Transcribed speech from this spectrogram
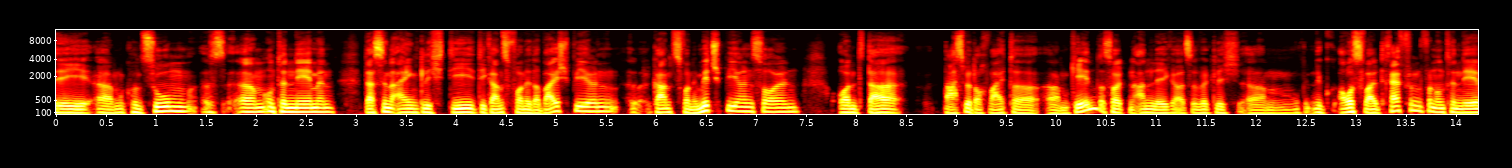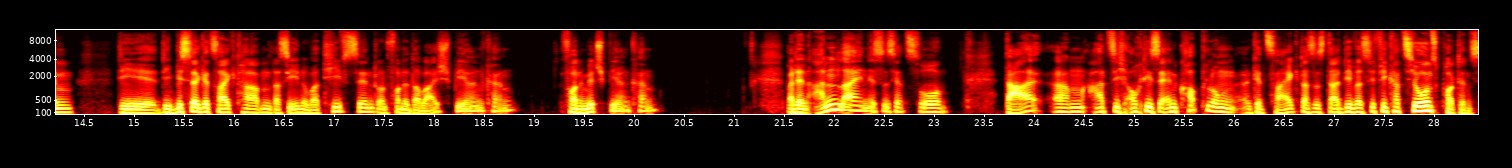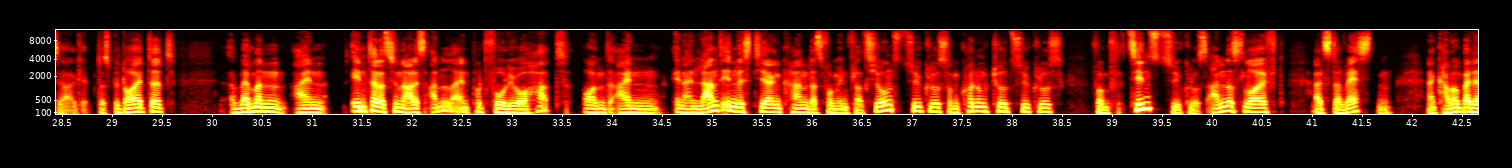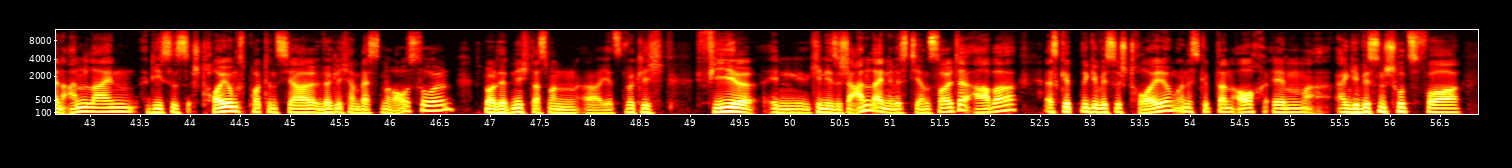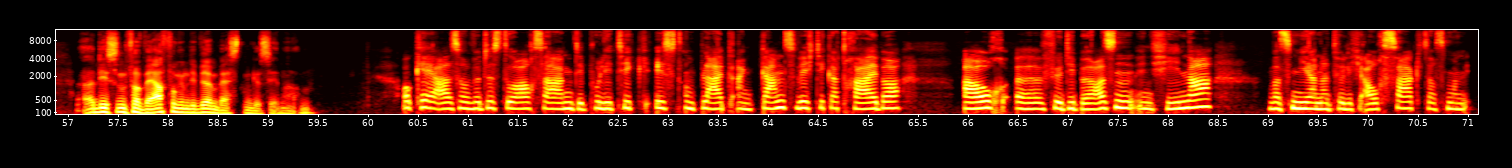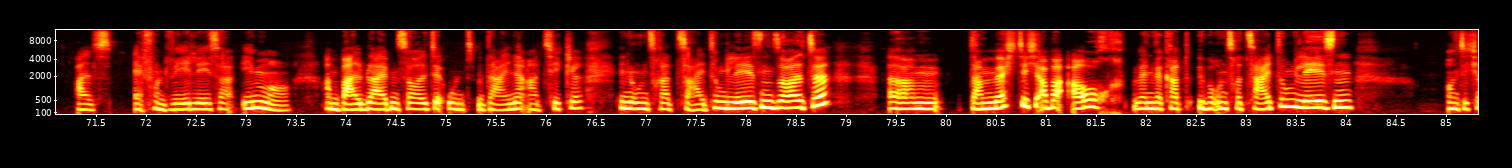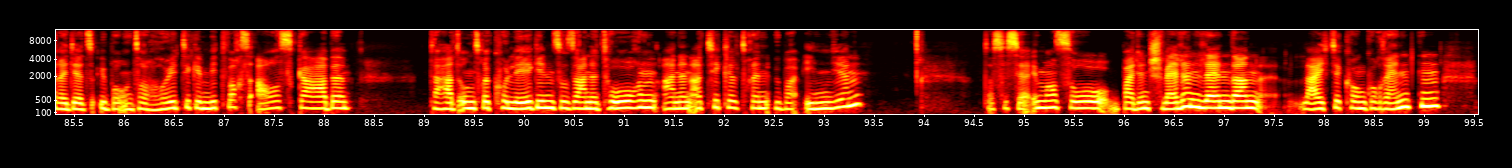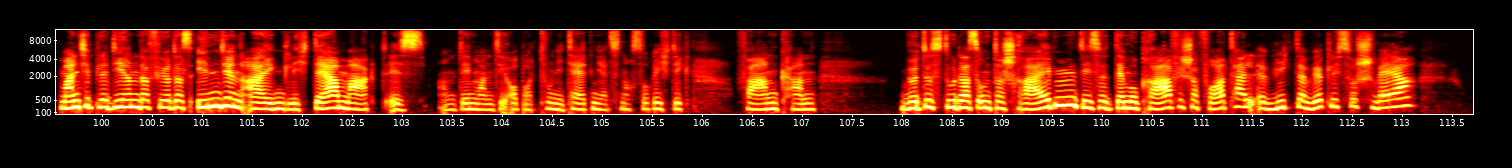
die ähm, Konsumunternehmen, ähm, das sind eigentlich die, die ganz vorne dabei spielen, äh, ganz vorne mitspielen sollen. Und da, das wird auch weiter ähm, gehen. Da sollten Anleger also wirklich ähm, eine Auswahl treffen von Unternehmen, die, die bisher gezeigt haben, dass sie innovativ sind und vorne dabei spielen können, vorne mitspielen können. Bei den Anleihen ist es jetzt so, da ähm, hat sich auch diese Entkopplung äh, gezeigt, dass es da Diversifikationspotenzial gibt. Das bedeutet, wenn man ein internationales Anleihenportfolio hat und ein, in ein Land investieren kann, das vom Inflationszyklus, vom Konjunkturzyklus, vom Zinszyklus anders läuft als der Westen, dann kann man bei den Anleihen dieses Streuungspotenzial wirklich am besten rausholen. Das bedeutet nicht, dass man äh, jetzt wirklich viel in chinesische Anleihen investieren sollte, aber es gibt eine gewisse Streuung und es gibt dann auch eben einen gewissen Schutz vor äh, diesen Verwerfungen, die wir im Westen gesehen haben. Okay, also würdest du auch sagen, die Politik ist und bleibt ein ganz wichtiger Treiber, auch äh, für die Börsen in China, was mir natürlich auch sagt, dass man als F&W-Leser immer am Ball bleiben sollte und deine Artikel in unserer Zeitung lesen sollte. Ähm, da möchte ich aber auch, wenn wir gerade über unsere Zeitung lesen, und ich rede jetzt über unsere heutige Mittwochsausgabe, da hat unsere Kollegin Susanne Thoren einen Artikel drin über Indien. Das ist ja immer so bei den Schwellenländern leichte Konkurrenten. Manche plädieren dafür, dass Indien eigentlich der Markt ist, an dem man die Opportunitäten jetzt noch so richtig fahren kann. Würdest du das unterschreiben? Dieser demografische Vorteil, wiegt er wirklich so schwer?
